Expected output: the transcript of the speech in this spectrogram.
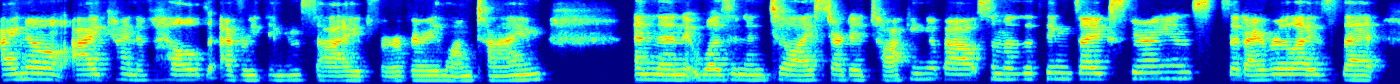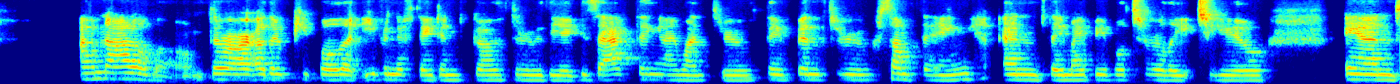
I know I kind of held everything inside for a very long time. And then it wasn't until I started talking about some of the things I experienced that I realized that I'm not alone. There are other people that, even if they didn't go through the exact thing I went through, they've been through something and they might be able to relate to you. And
